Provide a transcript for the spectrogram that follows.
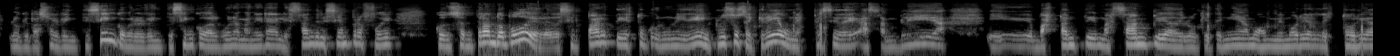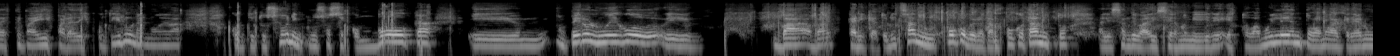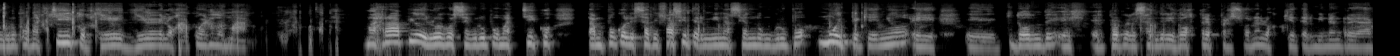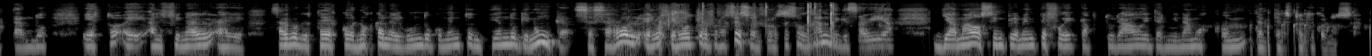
lo que pasó el 25, pero el 25 de alguna manera Alessandri siempre fue concentrando poder, es decir, parte esto con una idea, incluso se crea una especie de asamblea eh, bastante más amplia de lo que teníamos en memoria en la historia de este país para discutir una nueva constitución, incluso se convoca, eh, pero luego va, caricaturizando un poco, pero tampoco tanto. Alessandro va diciendo, mire, esto va muy lento, vamos a crear un grupo más chico que lleve los acuerdos más, más rápido y luego ese grupo más chico tampoco le satisface y termina siendo un grupo muy pequeño eh, eh, donde es el propio Alessandri y dos, tres personas los que terminan redactando esto. Eh, al final, salvo que ustedes conozcan algún documento, entiendo que nunca se cerró el, el, otro proceso, el proceso grande que se había llamado, simplemente fue capturado y terminamos con el texto que conocemos.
